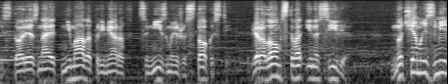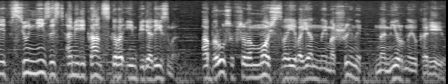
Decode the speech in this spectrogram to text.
История знает немало примеров цинизма и жестокости, вероломства и насилия. Но чем измерить всю низость американского империализма – обрушившего мощь своей военной машины на мирную Корею.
